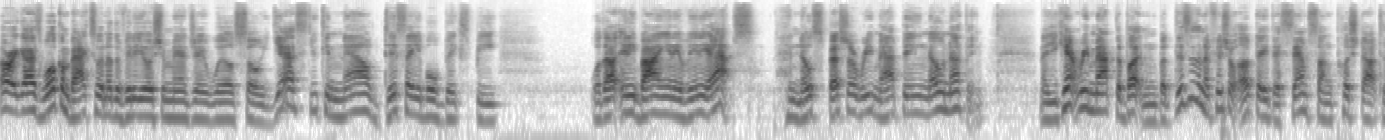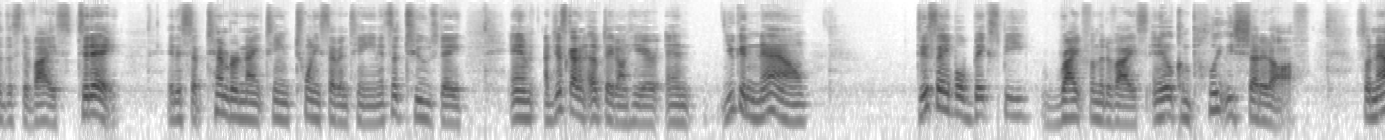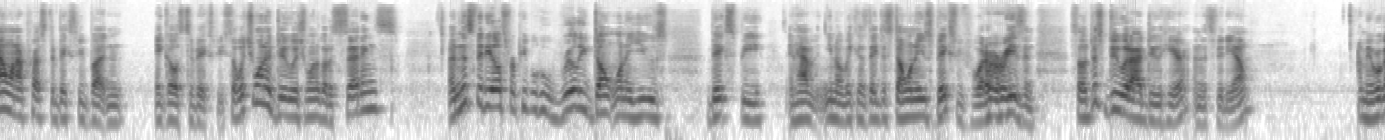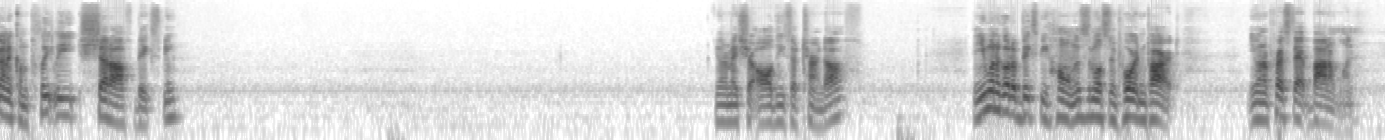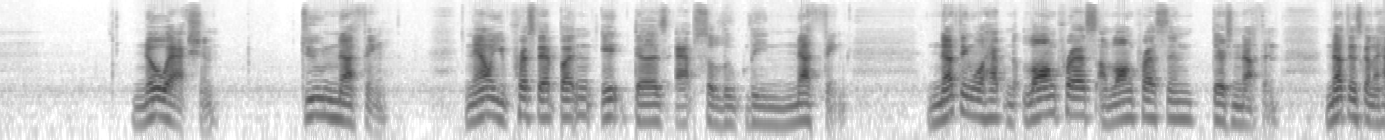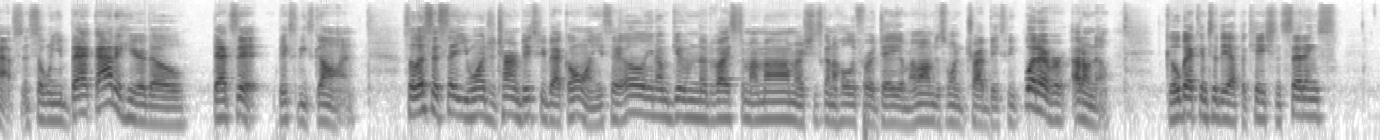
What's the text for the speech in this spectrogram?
All right, guys, welcome back to another video. It's your man Jay Will. So yes, you can now disable Bixby without any buying any of any apps. No special remapping, no nothing. Now you can't remap the button, but this is an official update that Samsung pushed out to this device today. It is September 19, 2017. It's a Tuesday, and I just got an update on here, and you can now disable Bixby right from the device, and it'll completely shut it off. So now when I press the Bixby button, it goes to Bixby. So what you want to do is you want to go to settings. And this video is for people who really don't want to use Bixby and have, you know, because they just don't want to use Bixby for whatever reason. So just do what I do here in this video. I mean, we're going to completely shut off Bixby. You want to make sure all these are turned off. Then you want to go to Bixby Home. This is the most important part. You want to press that bottom one. No action do nothing. Now you press that button, it does absolutely nothing. Nothing will happen. Long press, I'm long pressing, there's nothing. Nothing's going to happen. So when you back out of here, though, that's it. Bixby's gone. So let's just say you wanted to turn Bixby back on. You say, oh, you know, I'm giving the device to my mom, or she's going to hold it for a day, or my mom just wanted to try Bixby, whatever. I don't know. Go back into the application settings,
